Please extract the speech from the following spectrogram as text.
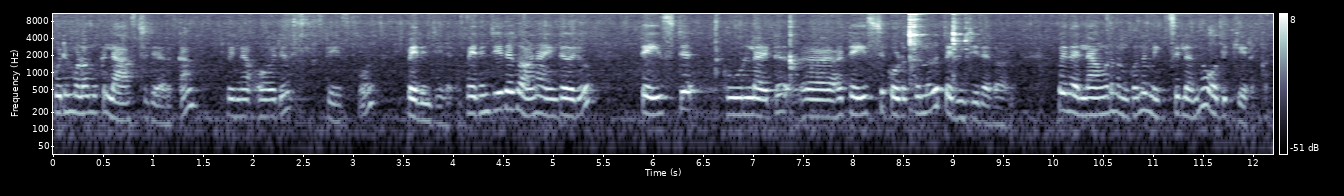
കുരുമുളക് നമുക്ക് ലാസ്റ്റ് ചേർക്കാം. പിന്നെ ഒരു ടീസ്പൂൺ പെരിഞ്ചീരകം. പെരിഞ്ചീരകമാണ് അതിന്റെ ഒരു ടേസ്റ്റ് കൂടുതലായിട്ട് ടേസ്റ്റ് കൊടുക്കുന്നത് പെരിഞ്ചീരകമാണ്. അപ്പോൾ ഇതെല്ലാം കൂടെ നമുക്കൊന്ന് മിക്സിയിലൊന്ന് ഒതുക്കിയെടുക്കാം.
